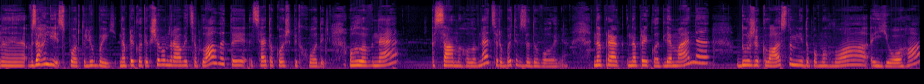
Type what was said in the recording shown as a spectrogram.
Е, Взагалі, спорт любий. Наприклад, якщо вам подобається плавати, це також підходить. Головне, саме головне це робити в задоволення. Наприклад, для мене дуже класно мені допомогла йога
